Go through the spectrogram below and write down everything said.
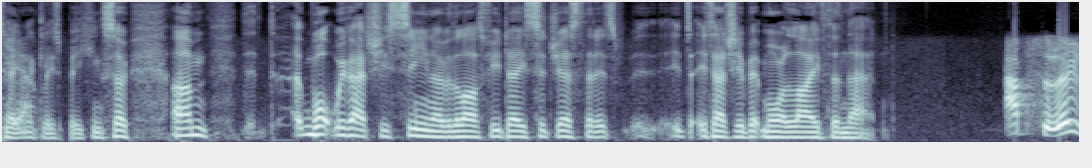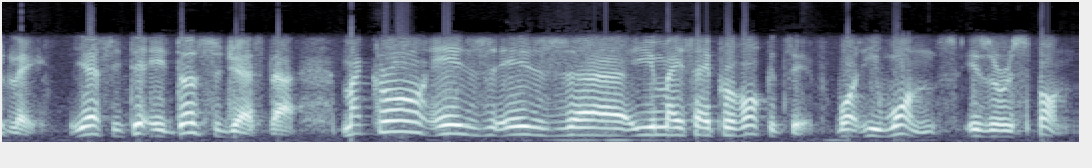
technically yeah. speaking. So, um, th- what we've actually seen over the last few days suggests that it's it's, it's actually a bit more alive than that. Absolutely. Yes, it, it does suggest that. Macron is, is uh, you may say, provocative. What he wants is a response.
